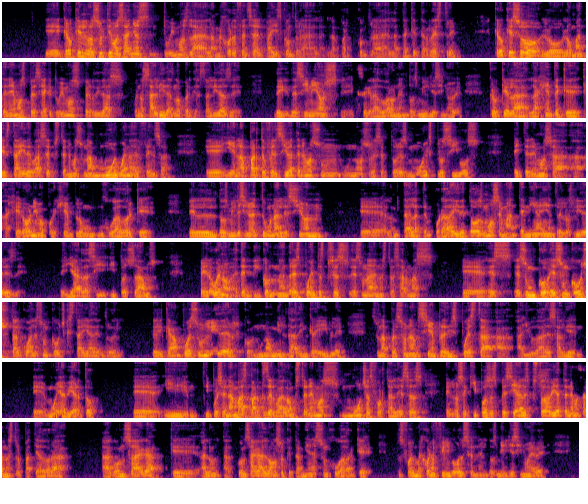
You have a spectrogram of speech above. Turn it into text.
eh, creo que en los últimos años tuvimos la, mejor defensa del país contra, la, contra el ataque terrestre. Creo que eso lo, mantenemos pese a que tuvimos pérdidas, bueno, salidas, no pérdidas, salidas de, de, seniors eh, que se graduaron en 2019. Creo que la, gente que, está ahí de base, pues tenemos una muy buena defensa. Eh, y en la parte ofensiva tenemos unos receptores muy explosivos. Ahí tenemos a, Jerónimo, por ejemplo, un, jugador que el 2019 tuvo una lesión eh, a la mitad de la temporada y de todos modos se mantenía ahí entre los líderes de, de yardas y, touchdowns. Pero bueno, y con Andrés Puentes, pues es, una de nuestras armas. Eh, es, es, un es un coach, tal cual, es un coach que está allá dentro del, del, campo, es un líder con una humildad increíble, es una persona siempre dispuesta a ayudar, es alguien eh, muy abierto. Eh, y, y, pues en ambas partes del balón pues tenemos muchas fortalezas. En los equipos especiales pues todavía tenemos a nuestro pateador, a, a Gonzaga, que, Gonzaga Alonso, que también es un jugador que pues, fue el mejor en field goals en el 2019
